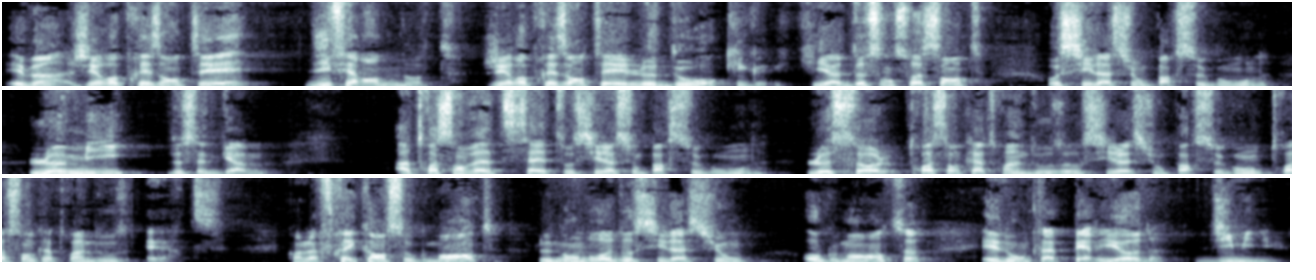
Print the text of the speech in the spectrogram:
eh ben, j'ai représenté différentes notes. J'ai représenté le Do qui, qui a 260 oscillations par seconde, le Mi de cette gamme à 327 oscillations par seconde, le Sol 392 oscillations par seconde, 392 Hertz. Quand la fréquence augmente, le nombre d'oscillations augmente et donc la période diminue.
